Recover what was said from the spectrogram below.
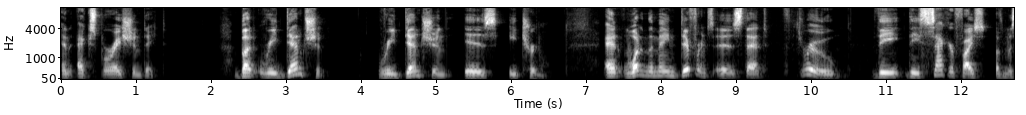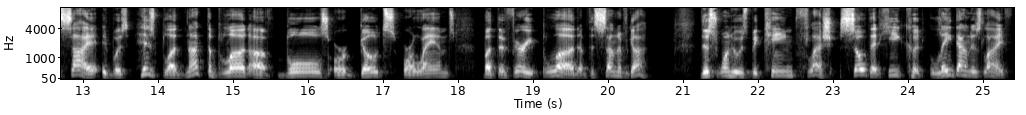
an expiration date, but redemption redemption is eternal. And one of the main differences is that through the, the sacrifice of Messiah, it was his blood, not the blood of bulls or goats or lambs, but the very blood of the Son of God. This one who has became flesh so that he could lay down his life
